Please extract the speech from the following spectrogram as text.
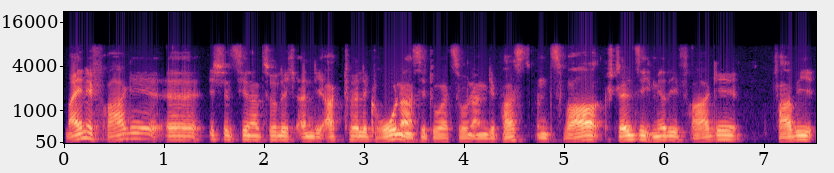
Meine Frage äh, ist jetzt hier natürlich an die aktuelle Corona-Situation angepasst. Und zwar stellt sich mir die Frage, Fabi,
